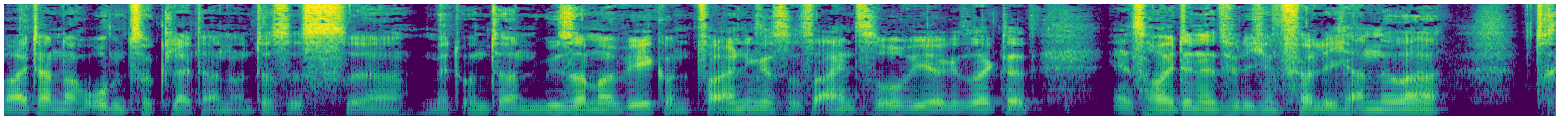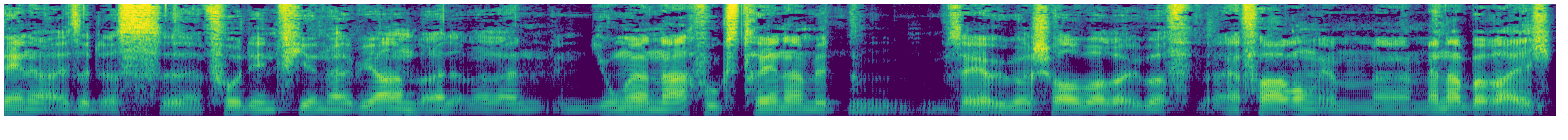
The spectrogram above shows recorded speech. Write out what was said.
weiter nach oben zu klettern. Und das ist äh, mitunter ein mühsamer Weg. Und vor allen Dingen ist es eins so, wie er gesagt hat, er ist heute natürlich ein völlig anderer Trainer, als er das äh, vor den viereinhalb Jahren war. Da war er ein, ein junger Nachwuchstrainer mit sehr überschaubarer über Erfahrung im äh, Männerbereich.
